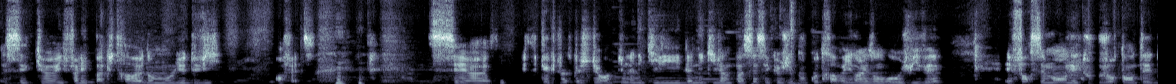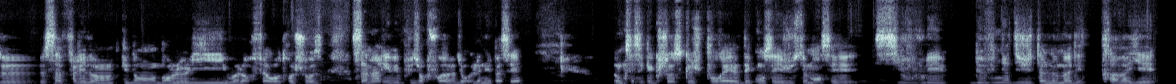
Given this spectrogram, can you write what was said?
c'est qu'il fallait pas que je travaille dans mon lieu de vie, en fait. c'est euh, quelque chose que j'ai retenu l'année qui vient de passer, c'est que j'ai beaucoup travaillé dans les endroits où je vivais et forcément on est toujours tenté de, s'affaler dans, le lit ou alors faire autre chose. Ça m'est arrivé plusieurs fois l'année passée. Donc ça c'est quelque chose que je pourrais déconseiller justement, c'est si vous voulez devenir digital nomade et travailler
